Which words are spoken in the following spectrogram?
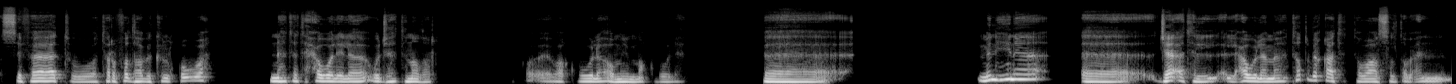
الصفات وترفضها بكل قوة أنها تتحول إلى وجهة نظر مقبولة أو من مقبولة. من هنا آه، جاءت العولمة تطبيقات التواصل طبعا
